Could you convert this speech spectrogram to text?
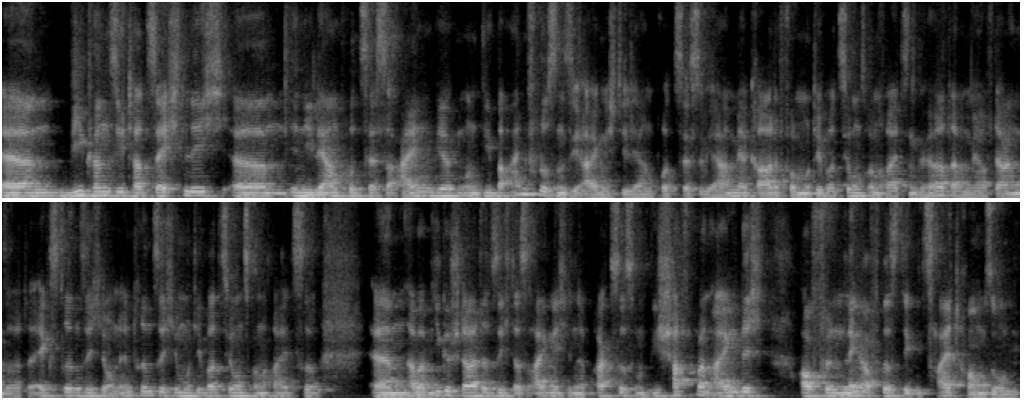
wie können Sie tatsächlich ähm, in die Lernprozesse einwirken und wie beeinflussen Sie eigentlich die Lernprozesse? Wir haben ja gerade von Motivationsanreizen gehört, da haben wir auf der einen Seite extrinsische und intrinsische Motivationsanreize. Ähm, aber wie gestaltet sich das eigentlich in der Praxis und wie schafft man eigentlich auch für einen längerfristigen Zeitraum so einen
